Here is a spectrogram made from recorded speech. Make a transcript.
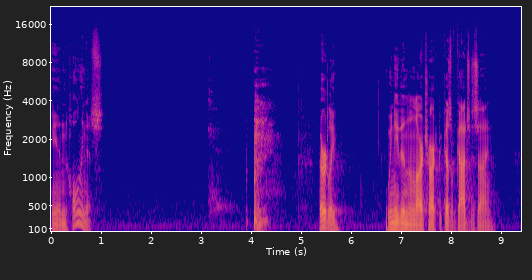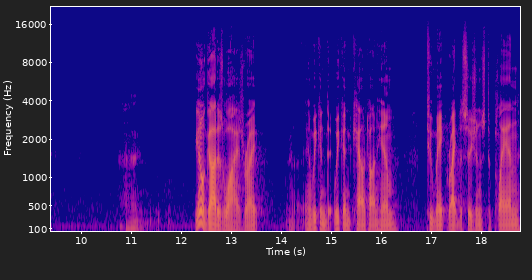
in holiness. Thirdly, we need an enlarged heart because of God's design. Uh, you know, God is wise, right? And we can, we can count on Him to make right decisions, to plan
